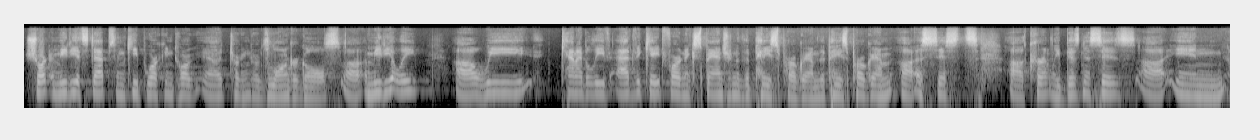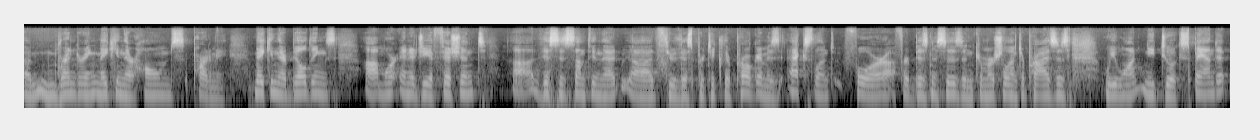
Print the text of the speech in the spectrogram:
short, immediate steps and keep working toward, uh, toward- towards longer goals. Uh, Immediately, uh, we can, I believe, advocate for an expansion of the PACE program. The PACE program uh, assists uh, currently businesses uh, in um, rendering, making their homes, pardon me, making their buildings uh, more energy efficient. Uh, This is something that, through this particular program, is excellent for, for businesses and commercial enterprises. We want, need to expand it.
